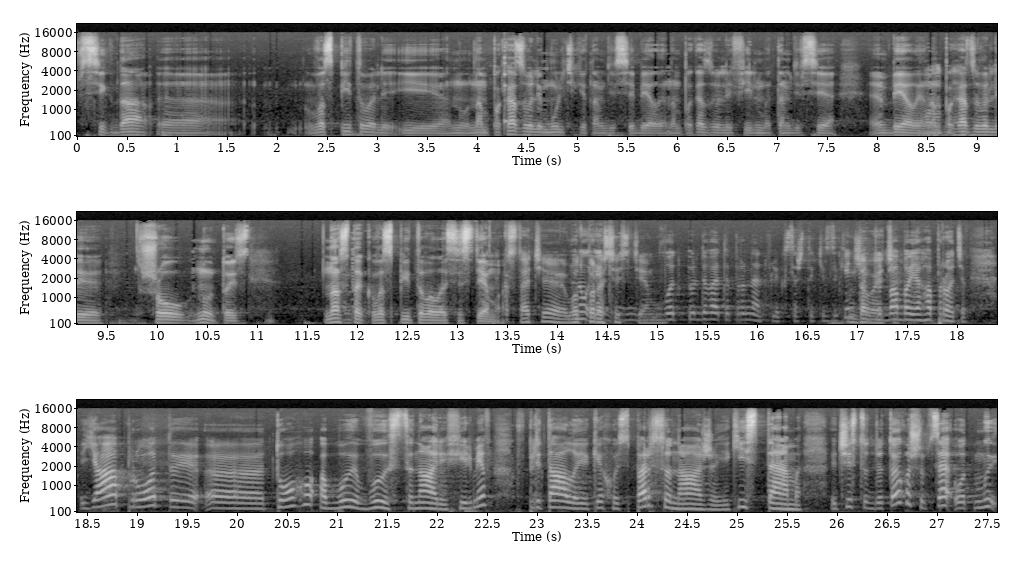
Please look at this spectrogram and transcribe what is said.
всегда э, воспитывали, и ну, нам показывали мультики там, где все белые, нам показывали фильмы там, где все э, белые, нам Вот, да. показывали шоу, ну, то есть нас так воспитывала система. Кстати, вот Ну, про і систему. От давайте про Netflix все ж таки закінчимо. Давайте. Тут баба Яга проти. Я проти е, того, аби в сценарій фільмів вплітали якихось персонажей, якісь теми. Чисто для того, щоб це, от ми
